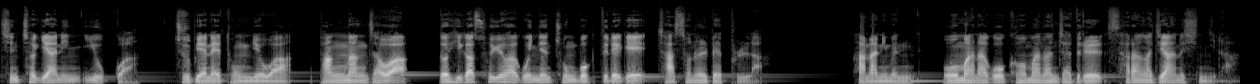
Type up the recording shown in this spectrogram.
친척이 아닌 이웃과 주변의 동료와 방랑자와 너희가 소유하고 있는 종복들에게 자선을 베풀라. 하나님은 오만하고 거만한 자들을 사랑하지 않으시니라.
